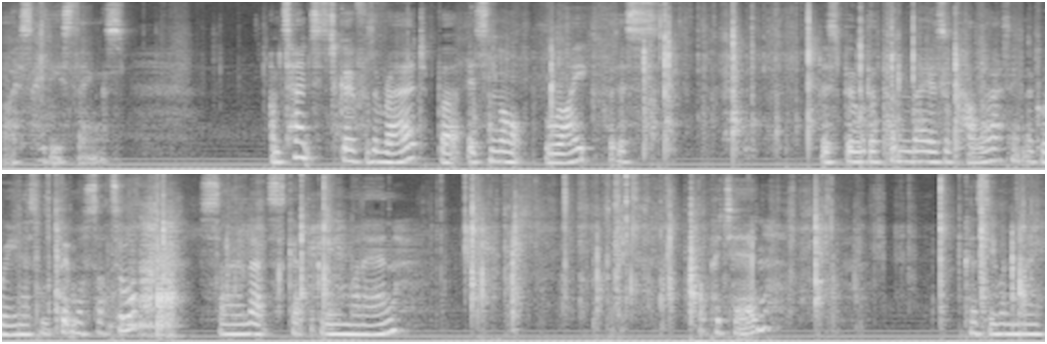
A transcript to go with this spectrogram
that I say these things. I'm tempted to go for the red, but it's not right for this this build up and layers of colour. I think the green is a bit more subtle. So let's get the green one in. Pop it in. You can see when my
